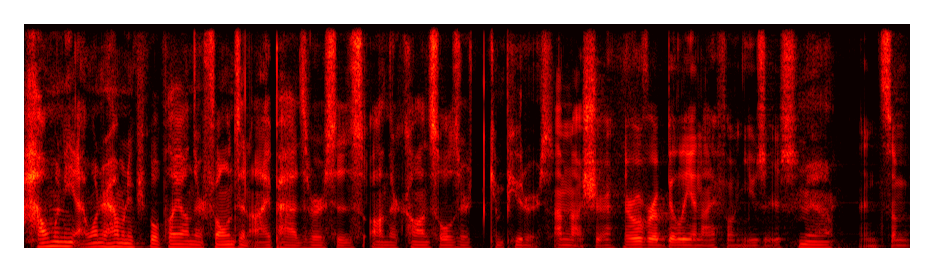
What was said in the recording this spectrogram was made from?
How many? I wonder how many people play on their phones and iPads versus on their consoles or computers. I'm not sure. There are over a billion iPhone users, Yeah. and some,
